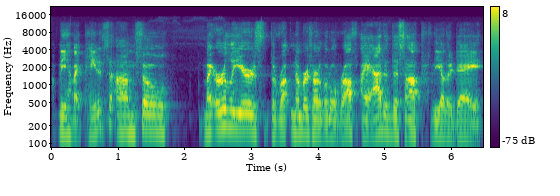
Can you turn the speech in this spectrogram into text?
How many have I painted? Um, so my early years, the ru- numbers are a little rough. I added this up the other day,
